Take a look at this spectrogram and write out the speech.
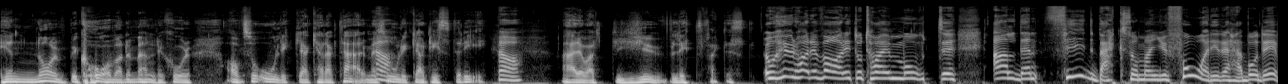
enormt begåvade människor av så olika karaktär, med Ja. så olika artisteri. Ja. Det har varit ljuvligt faktiskt. Och hur har det varit att ta emot eh, all den feedback som man ju får i det här, både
